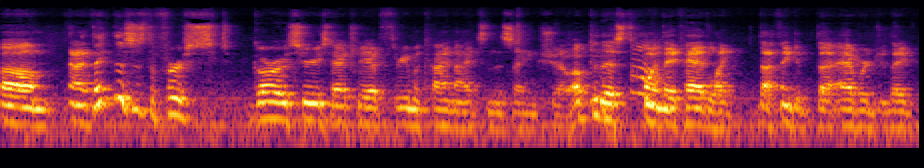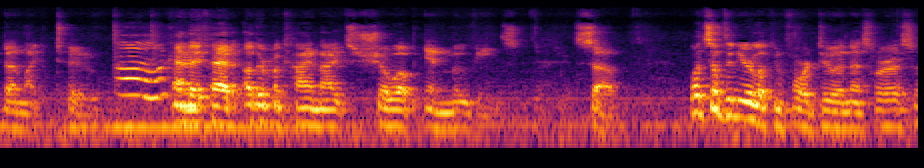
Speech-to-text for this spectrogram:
Um, and I think this is the first Garo series to actually have three Makai Knights in the same show. Up to this Oh. point, they've had like I think the average they've done like two, Oh, okay. and they've had other Makai Knights show up in movies. So, what's something you're looking forward to in this, Larissa?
